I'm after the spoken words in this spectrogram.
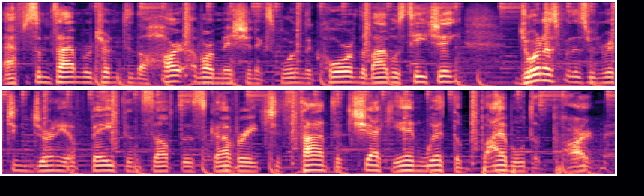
After some time, we're returning to the heart of our mission, exploring the core of the Bible's teaching. Join us for this enriching journey of faith and self discovery. It's time to check in with the Bible Department.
